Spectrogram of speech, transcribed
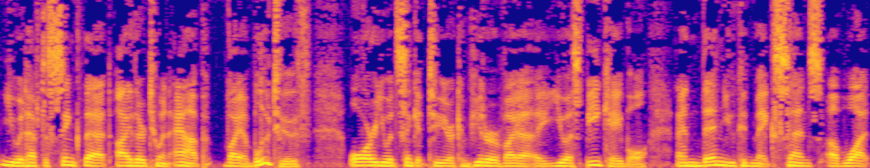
you would have to sync that either to an app via Bluetooth, or you would sync it to your computer via a USB cable, and then you could make sense of what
